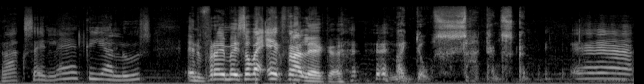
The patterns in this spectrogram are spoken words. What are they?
raak sy lekker jaloers en vry my sommer ekstra lekker. My jou satanskind. Ja.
